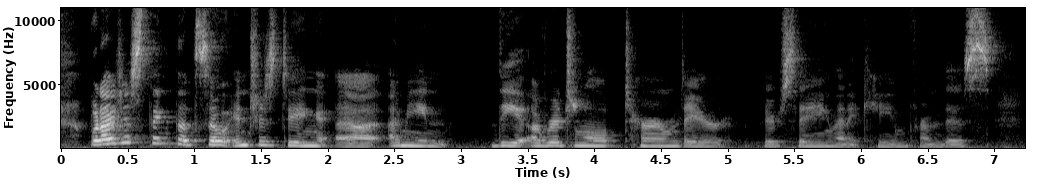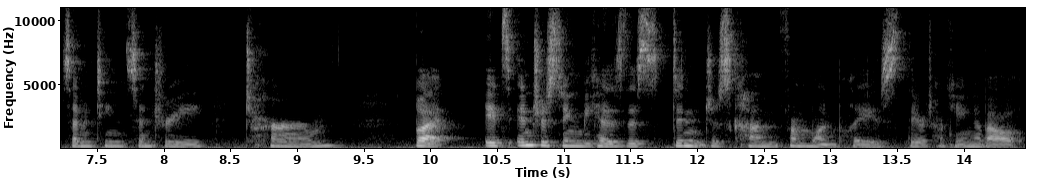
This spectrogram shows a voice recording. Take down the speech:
But I just think that's so interesting. Uh, I mean, the original term they're they're saying that it came from this 17th century term, but it's interesting because this didn't just come from one place. They're talking about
